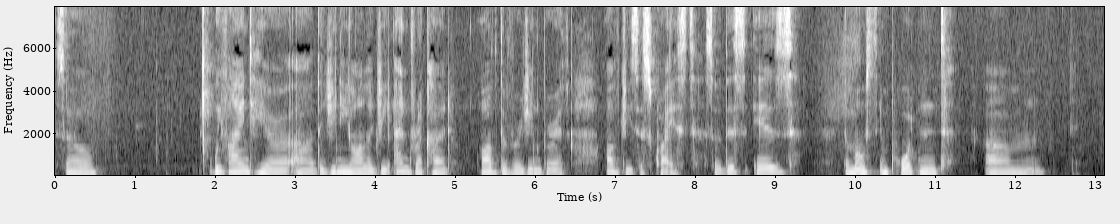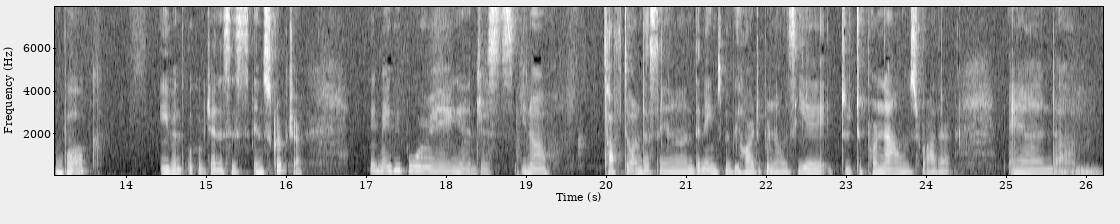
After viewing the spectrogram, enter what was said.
So we find here uh, the genealogy and record of the virgin birth of Jesus Christ. So, this is the most important um, book, even the book of Genesis in scripture. It may be boring and just, you know, tough to understand. The names may be hard to pronounce, to, to pronounce rather. And, um,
